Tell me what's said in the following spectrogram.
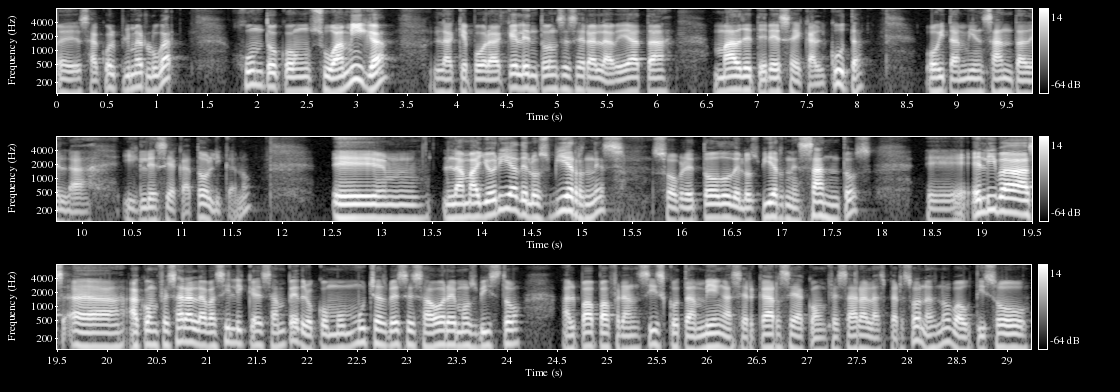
eh, sacó el primer lugar, junto con su amiga, la que por aquel entonces era la beata Madre Teresa de Calcuta, hoy también santa de la Iglesia Católica, ¿no? Em, la mayoría de los viernes, sobre todo de los viernes santos, eh, él iba a, confesar a la Basílica de San Pedro, como muchas veces ahora hemos visto al Papa Francisco también acercarse a confesar a las personas, ¿no? Bautizó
